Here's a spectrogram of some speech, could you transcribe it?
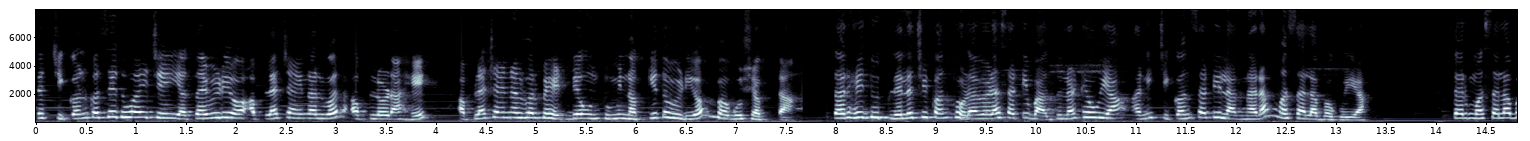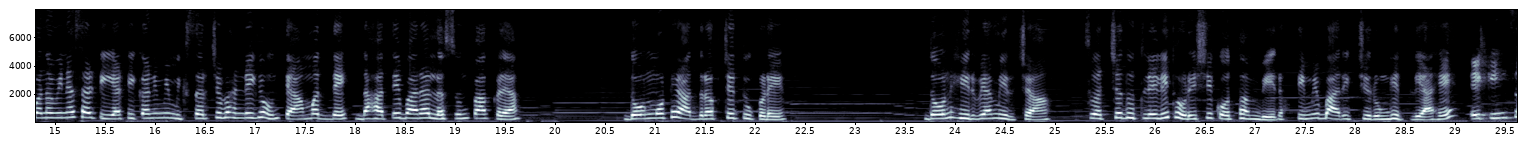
ते चिकन कसे धुवायचे याचा व्हिडिओ आपल्या चॅनलवर अपलोड आहे. आपल्या चॅनलवर भेट देऊन तुम्ही नक्की तो व्हिडिओ बघू शकता. तर हे धुतलेलं चिकन थोड्या वेळासाठी बाजूला ठेवूया आणि चिकनसाठी लागणारा मसाला बघूया. तर मसाला बनविण्यासाठी या ठिकाणी मी मिक्सरचे भांडे घेऊन त्यामध्ये दहा ते बारा लसूण पाकळ्या दोन मोठे अद्रकचे तुकडे दोन हिरव्या मिरच्या स्वच्छ धुतलेली थोडीशी कोथंबीर ती मी बारीक चिरून घेतली आहे. एक इंच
